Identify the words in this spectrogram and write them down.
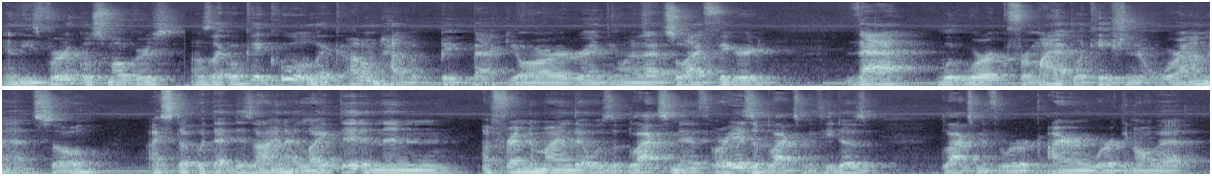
and these vertical smokers. I was like, okay, cool. Like I don't have a big backyard or anything like that, so I figured that would work for my application and where I'm at. So I stuck with that design. I liked it, and then a friend of mine that was a blacksmith or is a blacksmith. He does blacksmith work, iron work, and all that.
